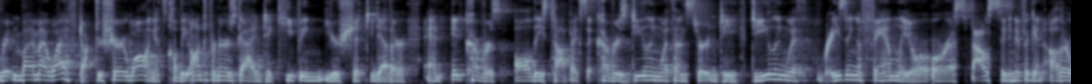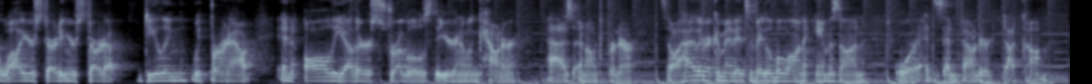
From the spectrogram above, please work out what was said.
written by my wife, Dr. Sherry Walling. It's called The Entrepreneur's Guide to Keeping Your Shit Together. And it covers all these topics. It covers dealing with uncertainty, dealing with raising a family or, or a spouse, significant other while you're starting your startup, dealing with burnout, and all the other struggles that you're going to encounter as an entrepreneur. So I highly recommend it. It's available on Amazon or at zenfounder.com.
